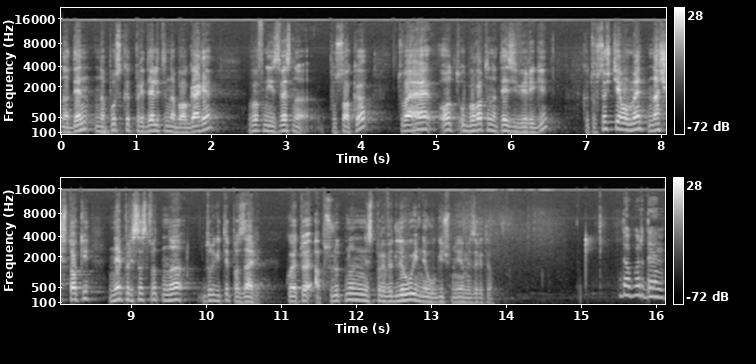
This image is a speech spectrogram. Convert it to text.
на ден напускат пределите на България в неизвестна посока. Това е от оборота на тези вириги като в същия момент наши стоки не присъстват на другите пазари, което е абсолютно несправедливо и нелогично. Имаме зрител. Добър ден.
